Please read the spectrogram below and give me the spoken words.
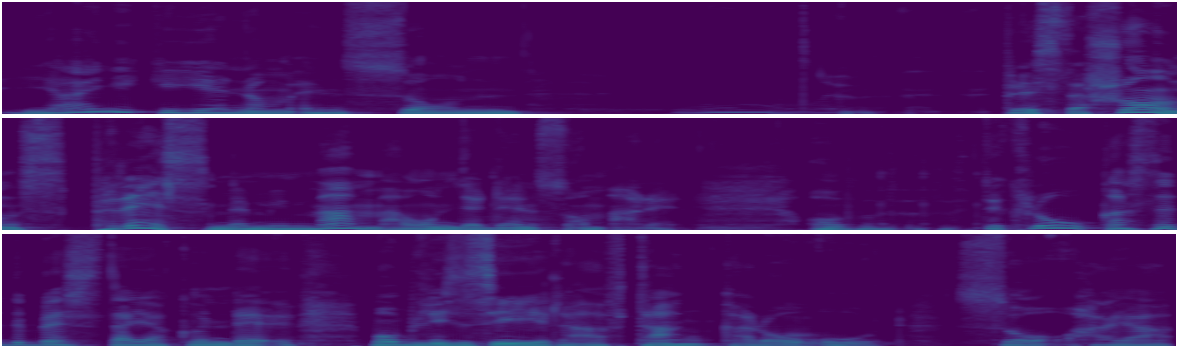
jag gick igenom en sån prestationspress med min mamma under den sommaren. Och det klokaste, det bästa jag kunde mobilisera av tankar och ord så har jag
